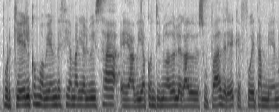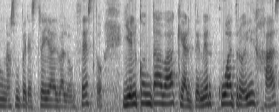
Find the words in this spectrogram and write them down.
porque él, como bien decía María Luisa, eh, había continuado el legado de su padre, que fue también una superestrella del baloncesto, y él contaba que al tener cuatro hijas,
